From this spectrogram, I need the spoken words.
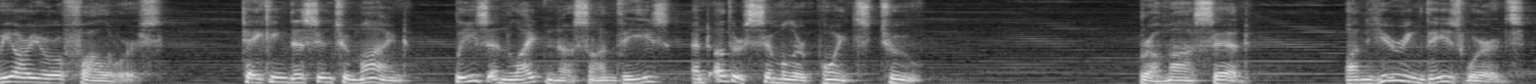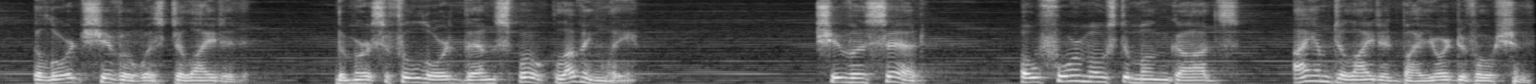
we are your followers. Taking this into mind, Please enlighten us on these and other similar points too. Brahma said, On hearing these words, the Lord Shiva was delighted. The merciful Lord then spoke lovingly. Shiva said, O foremost among gods, I am delighted by your devotion.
